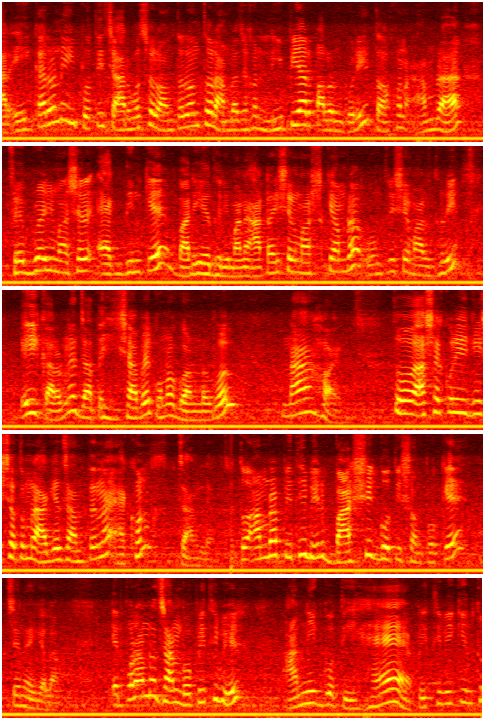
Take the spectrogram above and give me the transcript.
আর এই কারণেই প্রতি চার বছর অন্তর অন্তর আমরা যখন লিপিয়ার পালন করি, তখন আমরা ফেব্রুয়ারি মাসের একদিনকে বাড়িয়ে ধরি মানে আঠাইশের মাসকে আমরা উনত্রিশে মাস ধরি, এই কারণে যাতে হিসাবে কোনো গণ্ডগোল না হয়। তো আশা করি এই জিনিসটা তোমরা আগে জানতে না, এখন জানলে। তো আমরা পৃথিবীর বার্ষিক গতি সম্পর্কে জেনে গেলাম। এরপর আমরা জানব পৃথিবীর আনিক গতি। হ্যাঁ পৃথিবী কিন্তু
